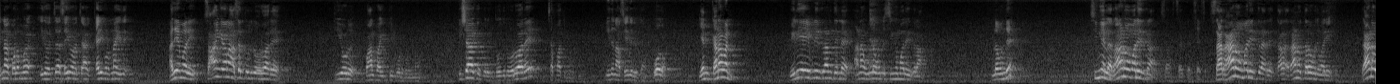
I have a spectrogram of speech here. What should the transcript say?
என்ன குழம்பு இது வச்சா செய்வோம் வச்சா கறி குழம்புனா இது. அதே மாதிரி சாயங்காலம் அசர் தொழுதுட்டு வருவார். டீயோடு பால் பாக்கெட் டீ போட்டு கொடுக்கணும். இஷாக்கு பிறகு தொழுதுட்டு வருவார் சப்பாத்தி கொடுக்கணும். இது நான் செய்திருக்கேன் போதும். என் கணவன் வெளியே எப்படி இருக்கிறான்னு தெரியல. ஆனால் உள்ளே வந்து சிங்கம் மாதிரி இருக்கிறான். உள்ளே வந்து சிங்கம் இல்லை ராணுவ மாதிரி இருக்கிறான் சார் சார் சரி சரி சரி. சார் ராணுவ மாதிரி இருக்கிறாரு. தல ராணுவ தளபதி மாதிரி. ராணுவ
